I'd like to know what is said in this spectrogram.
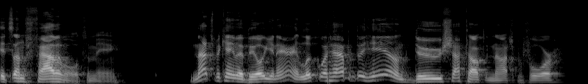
it's unfathomable to me. Notch became a billionaire, and look what happened to him. Douche. I've talked to Notch before.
